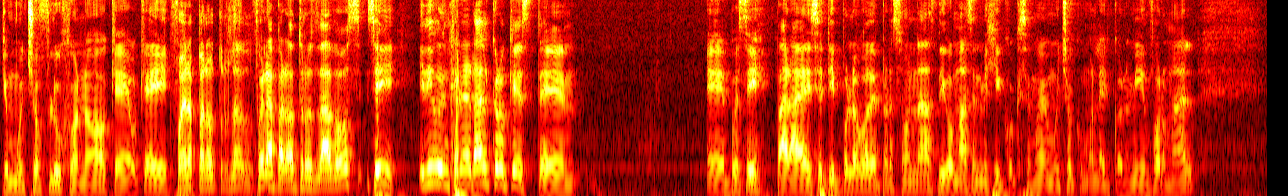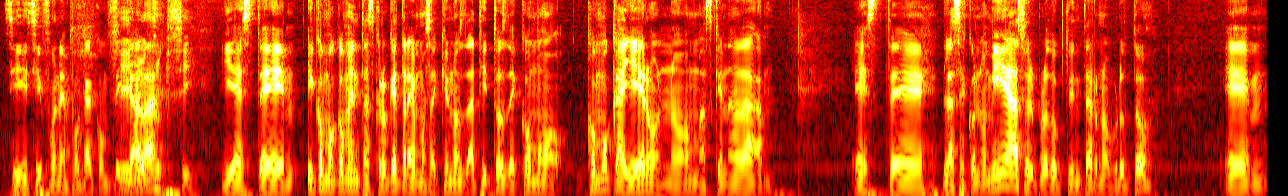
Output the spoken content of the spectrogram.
que mucho flujo, ¿no? Que, ok, Fuera para otros lados. fuera ¿no? para otros lados. Sí, y digo, en general creo que este... eh, pues sí, para ese tipo luego de personas, digo más en México que se mueve mucho como la economía informal. Sí, sí fue una época Sí, yo complicada. creo que sí. Y este, y como comentas, creo que traemos aquí unos datitos de cómo, cómo cayeron, ¿no? Más que nada, este, las economías o el Producto Interno Bruto eh,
